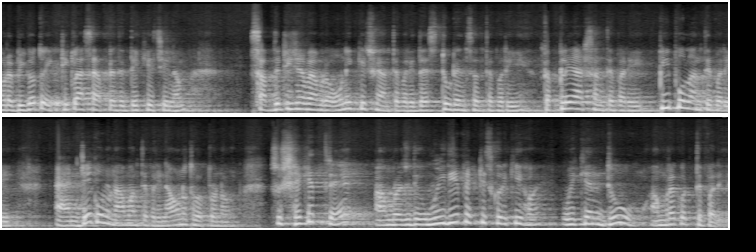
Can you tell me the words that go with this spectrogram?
আমরা বিগত একটি ক্লাসে আপনাদের দেখিয়েছিলাম সাবজেক্ট হিসাবে আমরা অনেক কিছু আনতে পারি। দ্য স্টুডেন্টস আনতে পারি দ্য প্লেয়ার্স আনতে পারি পিপল আনতে পারি অ্যান্ড যে কোনো নাম আনতে পারি নাউন অথবা প্রোনাউন সো সেক্ষেত্রে আমরা যদি উই দিয়ে প্র্যাকটিস করি, কি হয়? উই ক্যান ডু আমরা করতে পারি।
